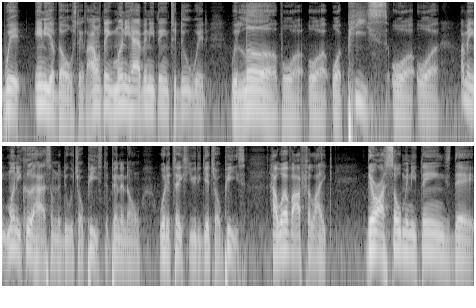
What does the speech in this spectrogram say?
with any of those things. Like, I don't think money have anything to do with with love or or or peace or or I mean money could have something to do with your peace depending on what it takes you to get your peace. However, I feel like there are so many things that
